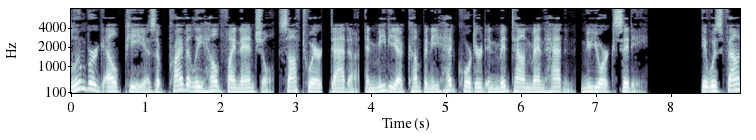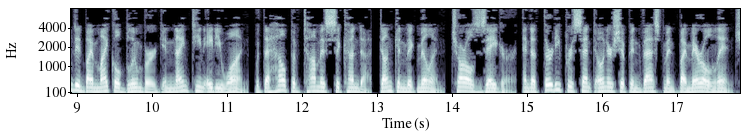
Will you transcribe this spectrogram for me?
Bloomberg LP is a privately held financial, software, data, and media company headquartered in Midtown Manhattan, New York City. It was founded by Michael Bloomberg in 1981, with the help of Thomas Secunda, Duncan Macmillan, Charles Zegar, and a 30% ownership investment by Merrill Lynch.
